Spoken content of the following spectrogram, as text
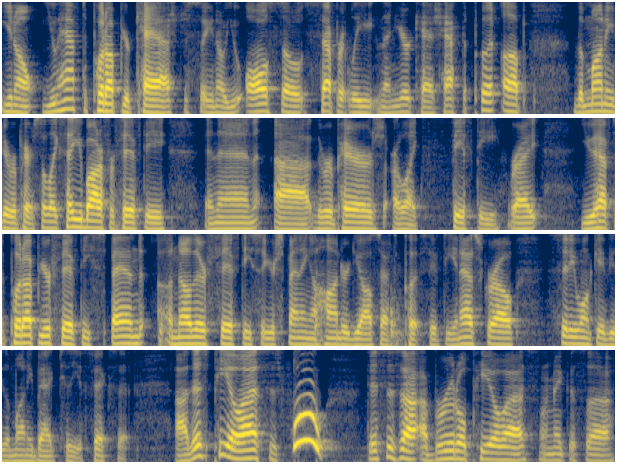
you know, you have to put up your cash just so you know. You also separately than your cash have to put up the money to repair. So like say you bought it for 50 and then uh, the repairs are like 50, right? You have to put up your 50, spend another 50, so you're spending 100. You also have to put 50 in escrow. City won't give you the money back till you fix it. Uh, this POS is, whoo, this is a, a, brutal POS. Let me make this a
